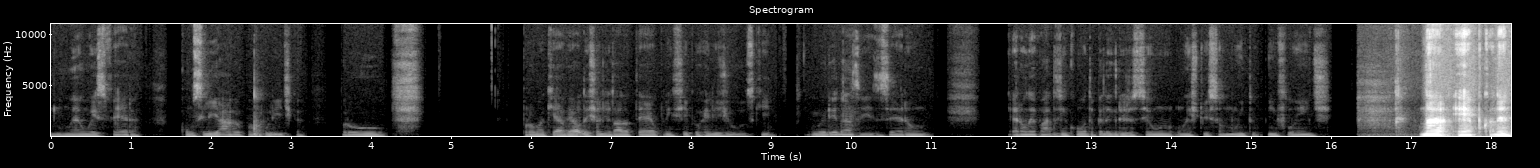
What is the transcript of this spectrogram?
não é uma esfera conciliável com a política pro pro Maquiavel, deixando de lado até o princípio religioso, que a maioria das vezes eram, eram levados em conta pela igreja ser uma, uma instituição muito influente na época, né?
